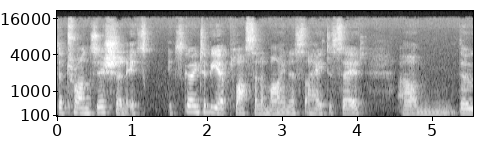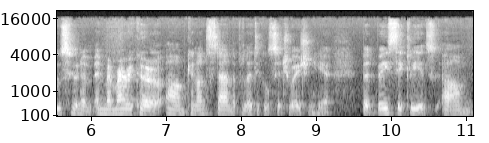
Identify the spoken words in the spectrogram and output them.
the transition. It's it's going to be a plus and a minus. I hate to say it. Um, those who in America um, can understand the political situation here, but basically it's um,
